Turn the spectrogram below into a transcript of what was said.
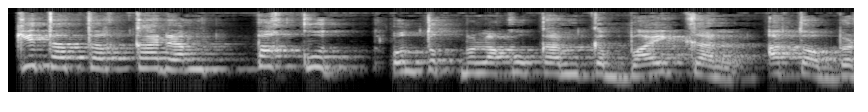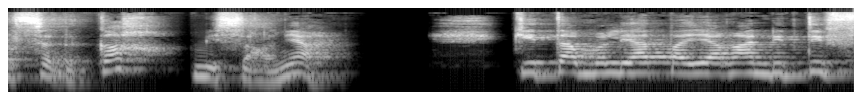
Kita terkadang takut untuk melakukan kebaikan atau bersedekah, misalnya. Kita melihat tayangan di TV,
